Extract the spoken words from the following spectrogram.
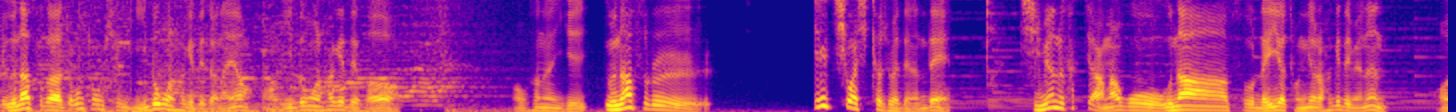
은하수가 조금 조금씩 이동을 하게 되잖아요. 어, 이동을 하게 돼서 어, 우선은 이게 은하수를 일치화 시켜줘야 되는데 지면을 삭제 안 하고 은하수 레이어 정렬을 하게 되면은 어,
